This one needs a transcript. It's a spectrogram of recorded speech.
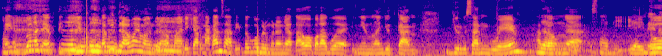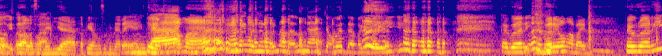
Kayak hidup gue gak se-FTV itu, tapi drama emang drama. Dikarenakan saat itu gue benar-benar nggak tahu apakah gue ingin melanjutkan jurusan gue atau Dalam enggak. Studi, ya itu dalam itu alasannya gua. dia. Tapi yang sebenarnya ya itu yang pertama. Ini bener-bener lu ngaco banget dah pagi-pagi. Februari, Februari lo ngapain? Februari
